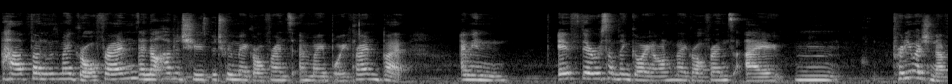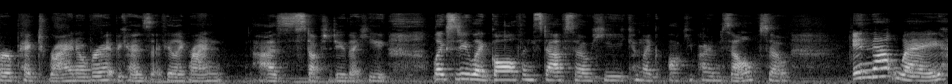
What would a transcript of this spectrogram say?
have fun with my girlfriends and not have to choose between my girlfriends and my boyfriend. But I mean, if there was something going on with my girlfriends, I mm, pretty much never picked Ryan over it because I feel like Ryan has stuff to do that he likes to do like golf and stuff so he can like occupy himself. So in that way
